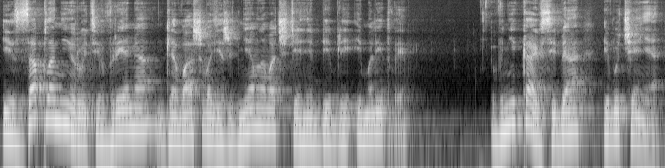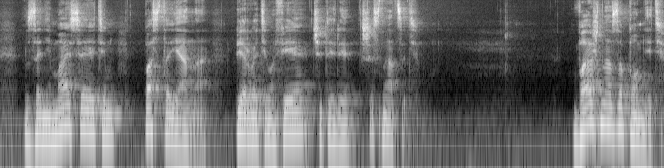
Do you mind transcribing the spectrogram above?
и запланируйте время для вашего ежедневного чтения Библии и молитвы. Вникай в себя и в учение. Занимайся этим постоянно. 1 Тимофея 4,16. Важно запомнить.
